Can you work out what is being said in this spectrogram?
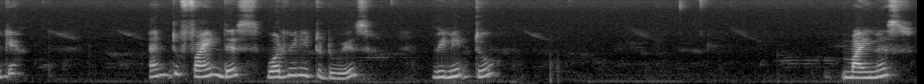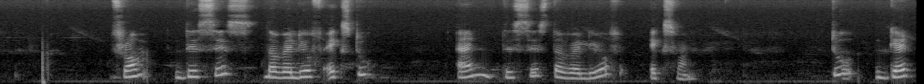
Okay? And to find this what we need to do is we need to minus from this is the value of x2 and this is the value of x1 to get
